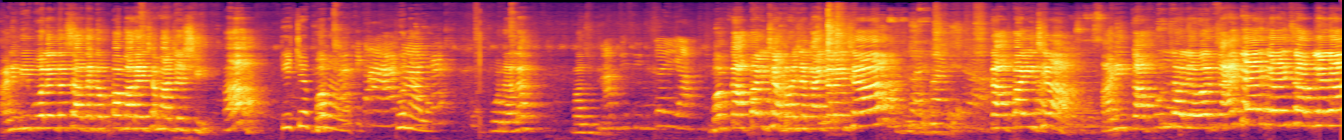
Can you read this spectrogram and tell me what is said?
आणि मी बोलायचं असं आता गप्पा मारायच्या माझ्याशी. हा? टीचर फोन आला. फोन आला. बाजू दे. मग कापायच्या भाज्या काय करायच्या? कापायच्या. आणि कापून झाल्यावर काय तयार करायचं आपल्याला?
